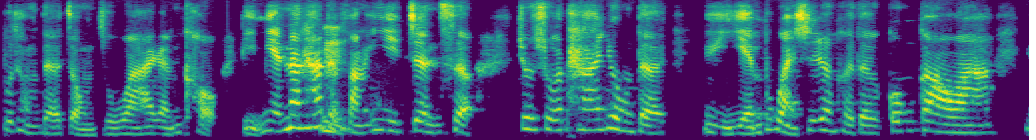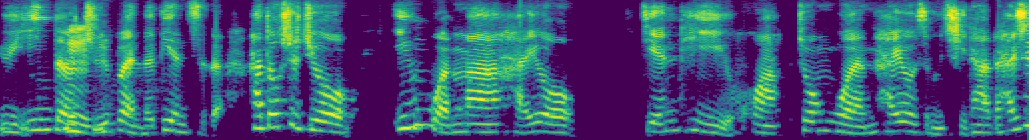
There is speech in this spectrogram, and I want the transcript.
不同的种族啊人口里面，那它的防疫政策，就是说他用的语言，不管是任何的公告啊、语音的、纸本的、电子的，它都是只有英文吗？还有？简体华中文还有什么其他的？还是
